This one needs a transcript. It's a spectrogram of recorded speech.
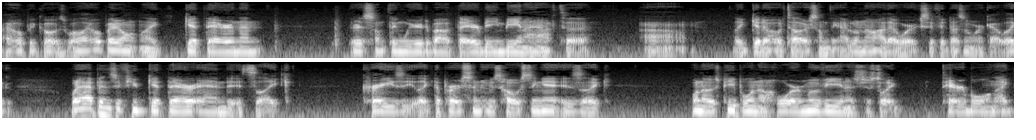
I hope it goes well. I hope I don't like get there and then there's something weird about the Airbnb and I have to um, like get a hotel or something. I don't know how that works if it doesn't work out. Like what happens if you get there and it's like crazy? Like the person who's hosting it is like one of those people in a horror movie and it's just like terrible and like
